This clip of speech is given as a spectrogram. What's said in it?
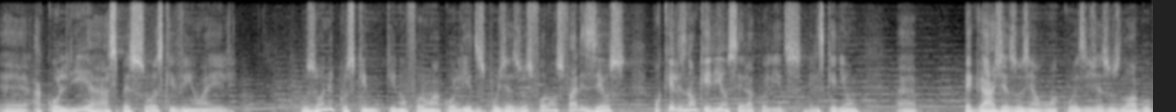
é, acolhia as pessoas que vinham a ele. Os únicos que, que não foram acolhidos por Jesus foram os fariseus, porque eles não queriam ser acolhidos. Eles queriam é, pegar Jesus em alguma coisa e Jesus, logo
